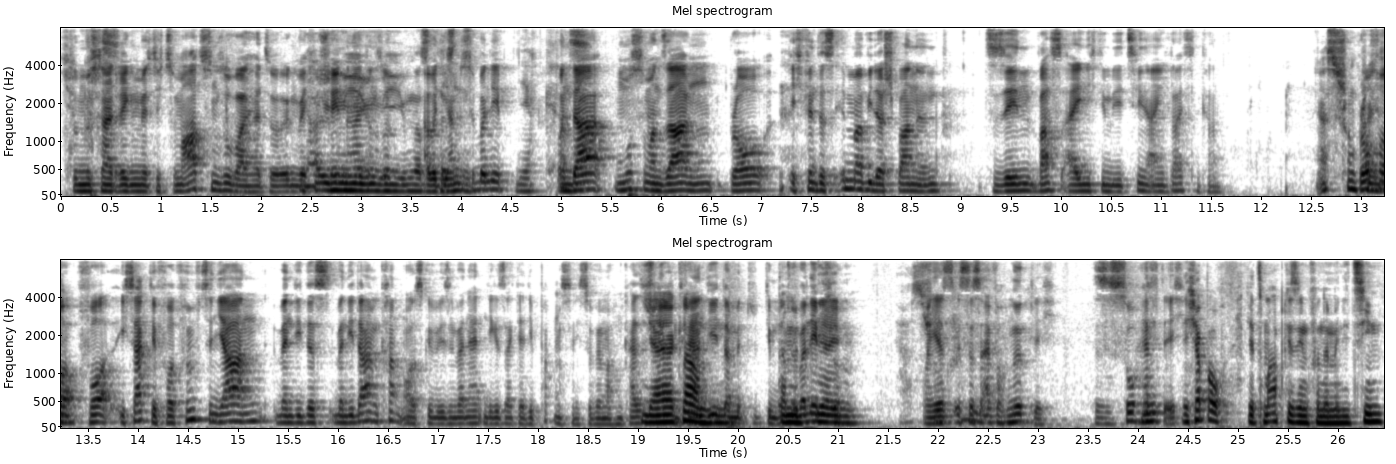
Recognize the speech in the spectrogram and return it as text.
So müssen halt regelmäßig zum Arzt und so, weil halt so irgendwelche Ja, Schäden halt und so. Aber die haben das überlebt. Ja, Und da muss man sagen, Bro, ich finde es immer wieder spannend zu sehen, was eigentlich die Medizin eigentlich leisten kann. Das ist schon Bro, crazy. vor, vor, ich sag dir, vor 15 Jahren, wenn die das, wenn die da im Krankenhaus gewesen wären, hätten die gesagt, ja, die packen es nicht so, wir machen Kaiserschnitt, Ja, ja, klar. Die, damit die Mutter Damit, überlebt. ja, so. Und jetzt ist das einfach möglich. Das ist so heftig. Ich habe auch, jetzt mal abgesehen von der Medizin,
